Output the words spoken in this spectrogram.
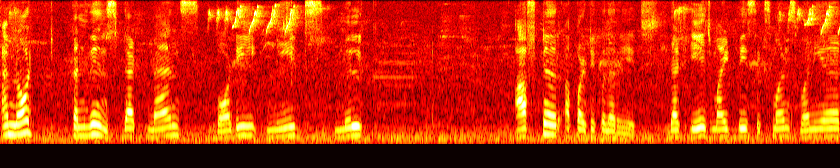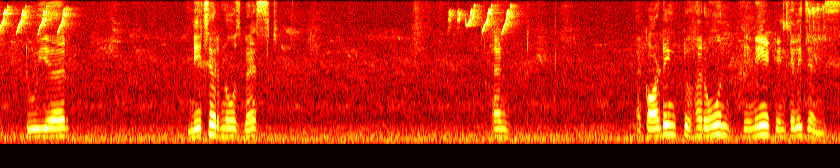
I'm not convinced that man's body needs milk after a particular age. That age might be six months, one year, two year. Nature knows best. And according to her own innate intelligence,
